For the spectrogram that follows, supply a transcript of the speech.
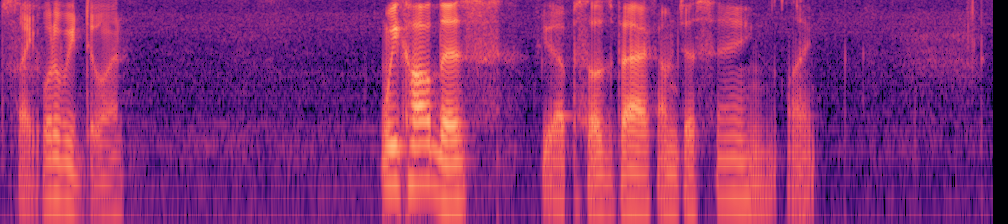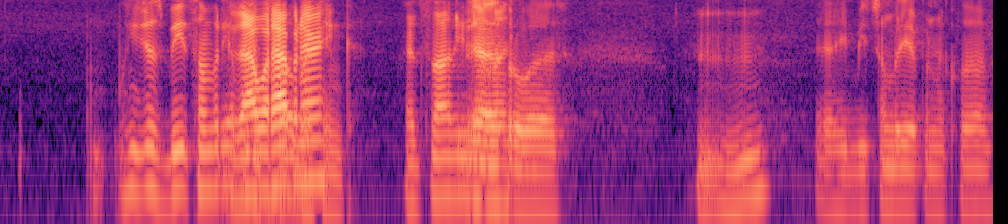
It's like, what are we doing? we called this a few episodes back. I'm just saying, like, he just beat somebody. Is up that in the what club, happened, I think it's not even. Yeah, that's like, what it was. hmm Yeah, he beat somebody up in the club.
